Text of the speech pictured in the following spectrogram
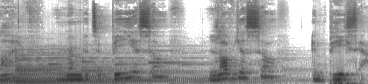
life. Remember to be yourself, love yourself, and peace out.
